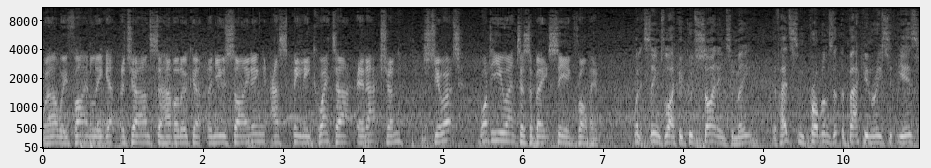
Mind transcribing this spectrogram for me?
Well, we finally get the chance to have a look at the new signing, Azpilicueta, in action. Stuart, what do you anticipate seeing from him? Well, it seems like a good signing to me. They've had some problems at the back in recent years,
